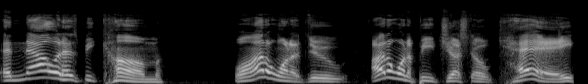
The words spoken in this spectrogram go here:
And now it has become, well, I don't want to do I don't want to be just okay,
